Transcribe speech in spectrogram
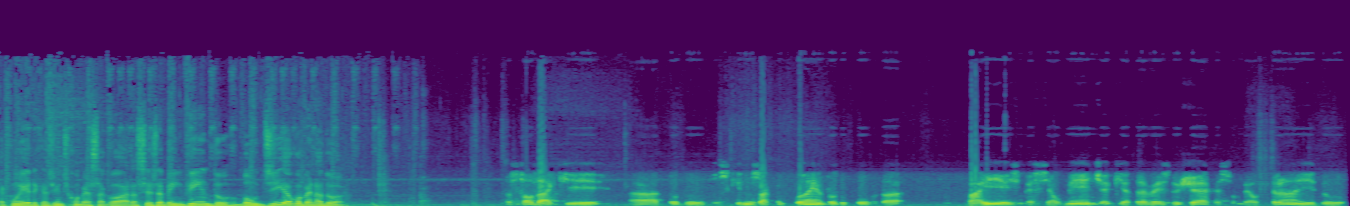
É com ele que a gente conversa agora. Seja bem-vindo. Bom dia, governador. Vou saudar aqui a todos os que nos acompanham, todo o povo da Bahia, especialmente, aqui através do Jefferson Beltrán e do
